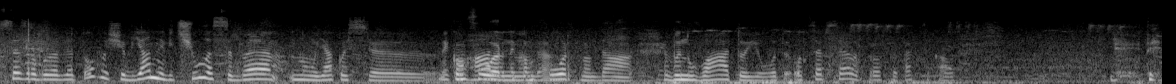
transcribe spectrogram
все зробила для того, щоб я не відчула себе ну якось е, Некомфортно, некомфортно, да. винуватою. От оце все от просто так цікаво.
